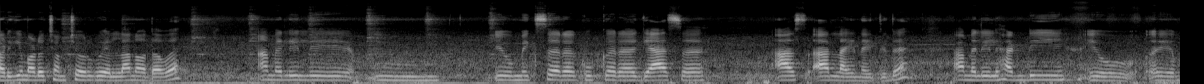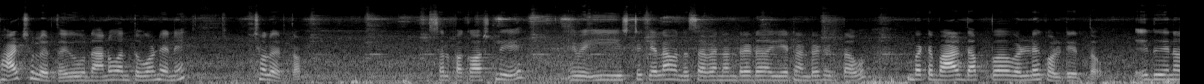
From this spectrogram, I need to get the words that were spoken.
ಅಡುಗೆ ಮಾಡೋ ಚಮಚವ್ರಿಗೂ ಎಲ್ಲನೂ ಅದಾವೆ. ಆಮೇಲೆ ಇಲ್ಲಿ ಇವು ಮಿಕ್ಸರ್ ಕುಕ್ಕರ್ ಗ್ಯಾಸ್ ಆ ಆ ಲೈನ್ ಐತಿದೆ. ಆಮೇಲೆ ಇಲ್ಲಿ ಹಂಡಿ, ಇವು ಭಾಳ ಚಲೋ ಇರ್ತವೆ. ಇವು ನಾನು ಒಂದು ತೊಗೊಂಡೇನೆ, ಚಲೋ ಇರ್ತಾವೆ. ಸ್ವಲ್ಪ ಕಾಸ್ಟ್ಲಿ ಇವೆ ಈ ಇಷ್ಟಕ್ಕೆಲ್ಲ ಒಂದು ಸೆವೆನ್ ಹಂಡ್ರೆಡ್ ಏಯ್ಟ್ ಹಂಡ್ರೆಡ್ ಇರ್ತಾವೆ. ಬಟ್ ಭಾಳ ದಪ್ಪ, ಒಳ್ಳೆ ಕ್ವಾಲಿಟಿ ಇರ್ತಾವೆ. ಇದು ಏನೋ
